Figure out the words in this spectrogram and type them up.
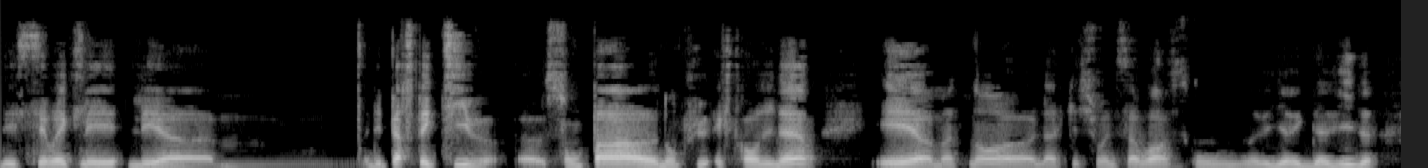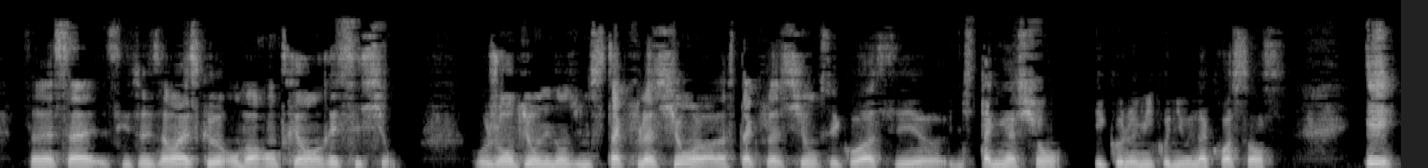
les c'est vrai que les, les, les perspectives sont pas non plus extraordinaires. Et maintenant, la question est de savoir, c'est ce qu'on avait dit avec David, ça, ça, c'est question de savoir est-ce qu'on va rentrer en récession? Aujourd'hui, on est dans une stagflation. Alors la stagflation, c'est quoi? C'est euh, une stagnation économique au niveau de la croissance et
